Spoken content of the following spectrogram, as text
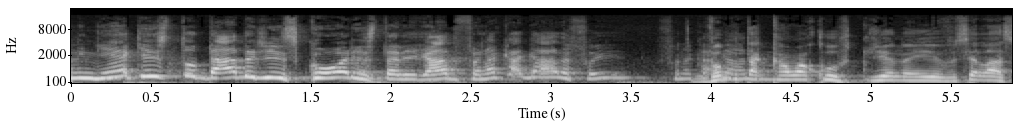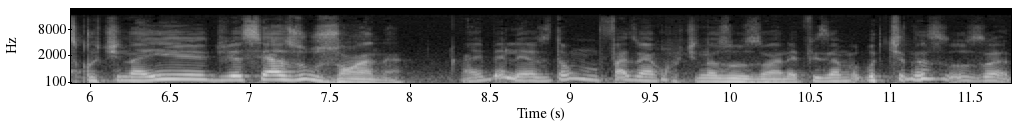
ninguém aqui é estudado de cores, tá ligado? Foi na cagada, foi, foi na cagada. Vamos tacar uma cortina aí, sei lá, essa cortina aí devia ser azulzona. Aí beleza, então faz uma cortina azulzona. Aí fizemos uma cortina azulzona.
